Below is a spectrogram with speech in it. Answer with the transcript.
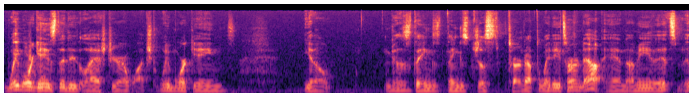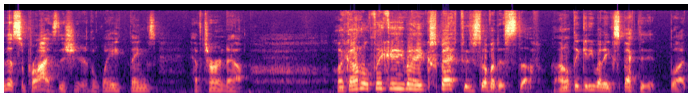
way more games than I did last year. I watched way more games. You know, because things things just turned out the way they turned out, and I mean it's been a surprise this year the way things have turned out. Like I don't think anybody expected some of this stuff. I don't think anybody expected it, but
